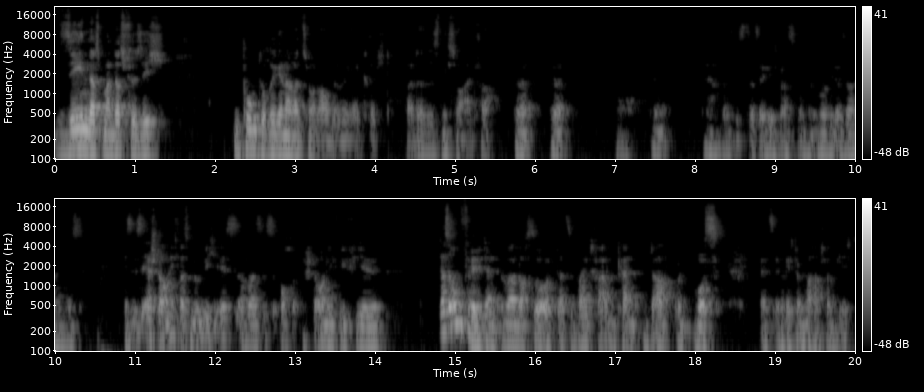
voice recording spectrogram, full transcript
sehen, dass man das für sich in puncto Regeneration auch geregelt kriegt. Weil das ist nicht so einfach. Ja, ja. Ja, ja das ist tatsächlich was, wo man immer wieder sagen muss. Es ist erstaunlich, was möglich ist, aber es ist auch erstaunlich, wie viel das Umfeld dann immer noch so dazu beitragen kann und darf und muss, wenn es in Richtung Marathon geht.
